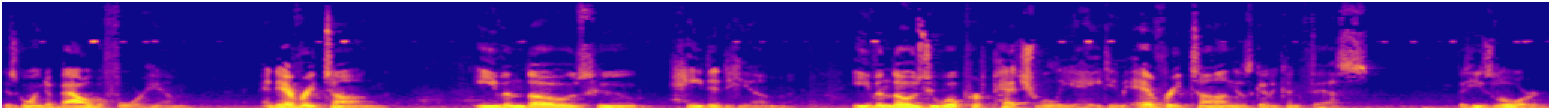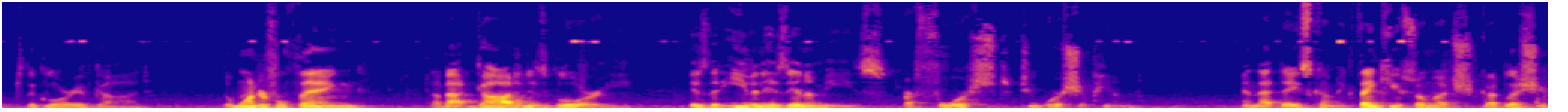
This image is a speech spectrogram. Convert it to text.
is going to bow before him. And every tongue, even those who hated him, even those who will perpetually hate him, every tongue is going to confess that he's Lord to the glory of God. The wonderful thing about God and his glory is that even his enemies are forced to worship him. And that day is coming. Thank you so much. God bless you.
